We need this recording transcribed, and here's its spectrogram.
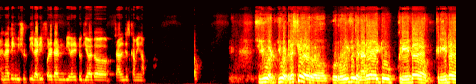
and I think we should be ready for it and be ready to gear the challenges coming up. So you you addressed your uh, role with NRAI to create a create a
